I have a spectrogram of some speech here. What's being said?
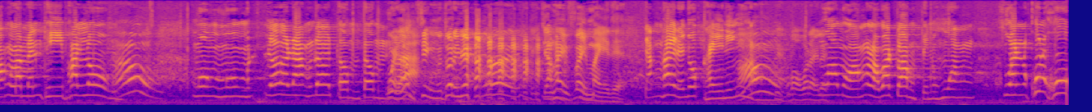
องละแม่นพีพันโลงงงงงเด้อดังเด้อเติมเติมโอ้ยล่ำสิ่งเหมือนตัวนี้แม่จังให้ไฟใหม่แท้จังให้นายกไข่นิ้งหน่อยเนี่ยบอกว่าอะไรเลยหัวหมองเราว่าต้องเป็นห่วง ส่วนคุณครู่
